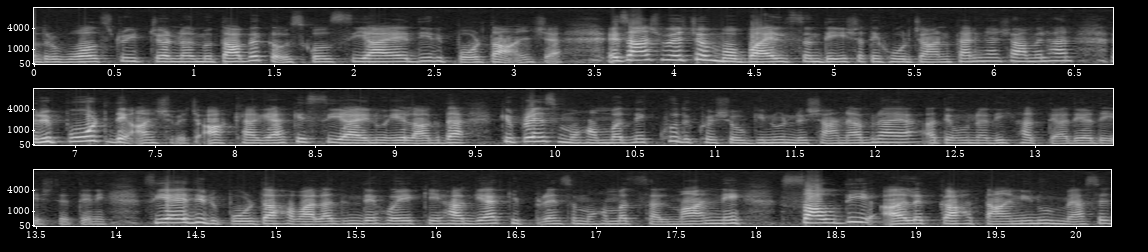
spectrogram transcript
ਸਦਰ ਵਾਲ ਸਟਰੀਟ ਜਰਨਲ ਮੁਤਾਬਕ ਉਸ ਕੋਲ CIA ਦੀ ਰਿਪੋਰਟ ਦਾ ਅੰਸ਼ ਹੈ। ਇਸ ਅੰਸ਼ ਵਿੱਚ ਮੋਬਾਈਲ ਸੰਦੇਸ਼ ਅਤੇ ਹੋਰ ਜਾਣਕਾਰੀਆਂ ਸ਼ਾਮਿਲ ਹਨ। ਰਿਪੋਰਟ ਦੇ ਅੰਸ਼ ਵਿੱਚ ਆਖਿਆ ਗਿਆ ਕਿ CIA ਨੂੰ ਇਹ ਲੱਗਦਾ ਕਿ ਪ੍ਰਿੰਸ ਮੁਹੰਮਦ ਨੇ ਖੁਦ ਖਸ਼ੋਗੀ ਨੂੰ ਨਿਸ਼ਾਨਾ ਬਣਾਇਆ ਅਤੇ ਉਹਨਾਂ ਦੀ ਹੱਤਿਆ ਦੇ ਆਦੇਸ਼ ਦਿੱਤੇ ਨੇ। CIA ਦੀ ਰਿਪੋਰਟ ਦਾ ਹਵਾਲਾ ਦਿੰਦੇ ਹੋਏ ਕਿਹਾ ਗਿਆ ਕਿ ਪ੍ਰਿੰਸ ਮੁਹੰਮਦ ਸਲਮਾਨ ਨੇ ਸਾਊਦੀ ਅਲ ਕਾਹਤਾਨੀ ਨੂੰ ਮੈਸੇਜ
